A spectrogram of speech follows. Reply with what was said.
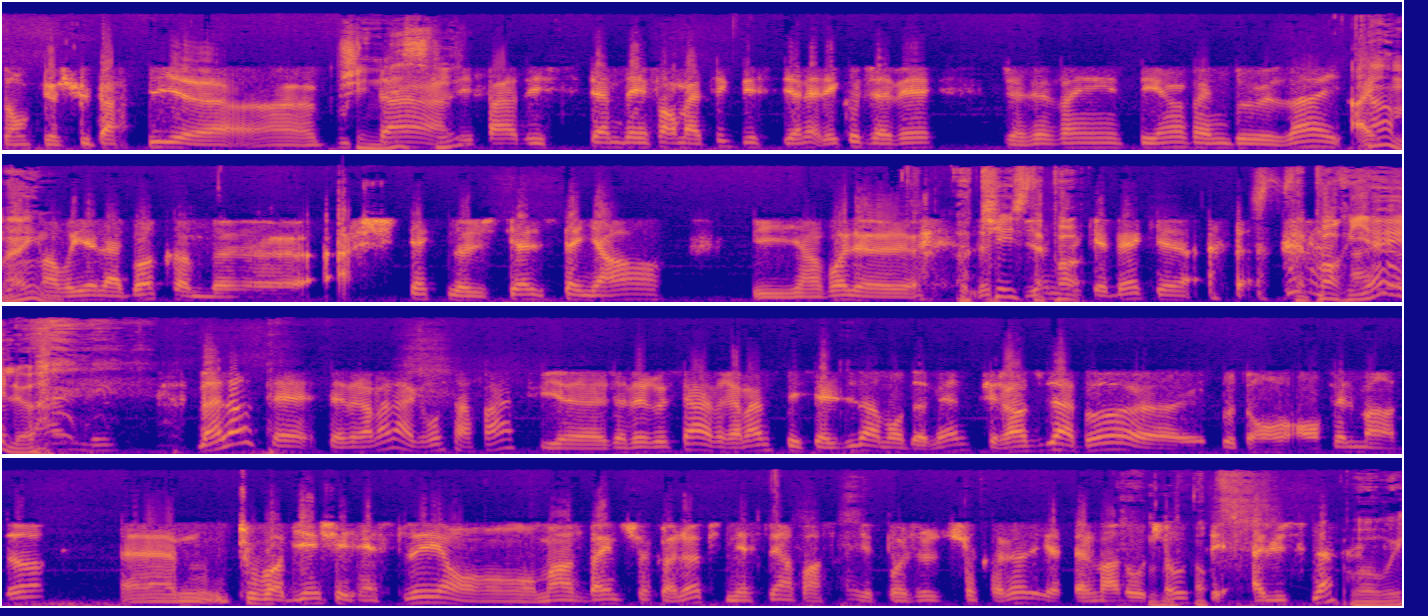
Donc, je suis parti un bout de temps Nestlé? aller faire des systèmes d'informatique décisionnels. Écoute, j'avais j'avais 21, 22 ans. Quand même. m'envoyait là-bas comme euh, architecte logiciel senior. Il envoie le, le c'était CISM pas- de Québec. euh, C'était pas rien, là. non, non, c'était c'était vraiment la grosse affaire. Puis euh, j'avais réussi à vraiment me spécialiser dans mon domaine. Puis rendu là-bas, euh, écoute, on, on fait le mandat. Euh, tout va bien chez Nestlé, on mange bien du chocolat. Puis Nestlé, en passant, il n'y a pas juste du chocolat, il y a tellement d'autres choses. C'est hallucinant. Oui, oui.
